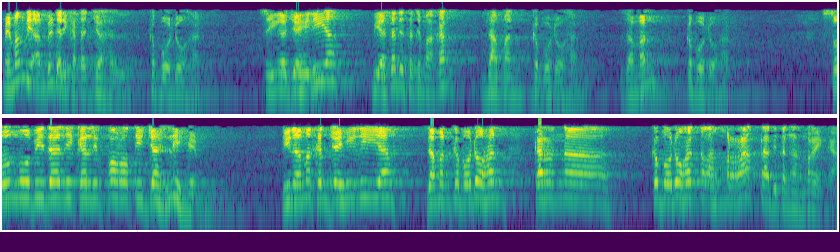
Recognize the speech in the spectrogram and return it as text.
Memang diambil dari kata jahil, kebodohan. Sehingga jahiliyah biasa diterjemahkan zaman kebodohan. Zaman kebodohan. Sumu bidzalika li farati jahlihim. Dinamakan jahiliyah zaman kebodohan karena kebodohan telah merata di tengah mereka.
